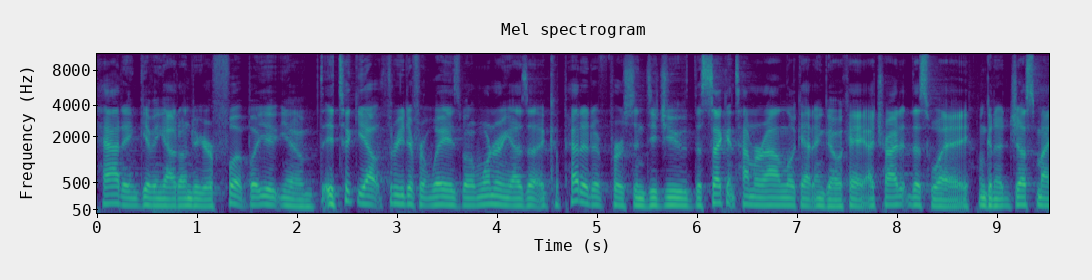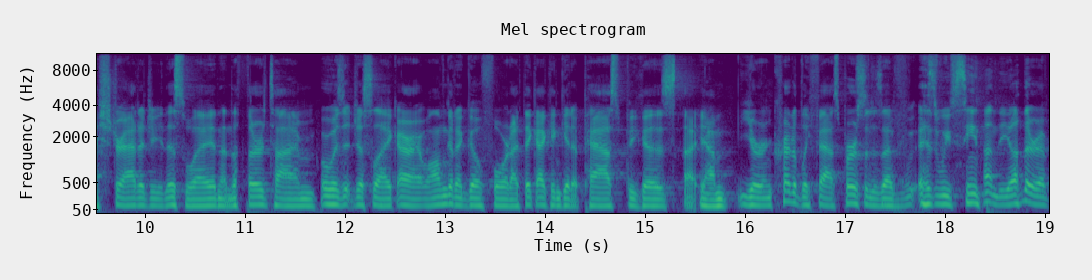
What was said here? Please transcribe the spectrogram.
padding giving out under your foot, but you, you know, it took you out three different ways. But I'm wondering, as a competitive person, did you the second time around look at it and go, okay, I tried it this way. I'm going to adjust my strategy this way. And then the third time, or was it just like, all right, well, I'm going to go for it. I think I can get it past because uh, you know, you're an incredibly fast person, as I've as we've seen on the other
